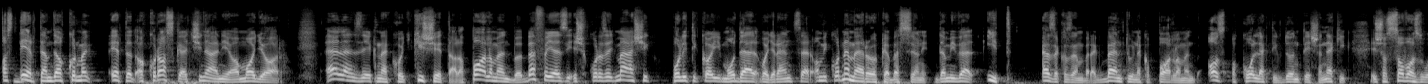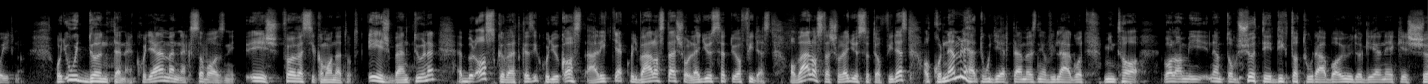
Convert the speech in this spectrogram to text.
Azt értem, de akkor meg, érted, akkor azt kell csinálnia a magyar ellenzéknek, hogy kisétál a parlamentből, befejezi, és akkor az egy másik politikai modell vagy rendszer, amikor nem erről kell beszélni. De mivel itt ezek az emberek bent ülnek a parlamentben, az a kollektív döntése nekik és a szavazóiknak, hogy úgy döntenek, hogy elmennek szavazni, és fölveszik a mandátumot, és bent ülnek, ebből az következik, hogy ők azt állítják, hogy választáson legyőzhető a Fidesz. Ha választáson legyőzhető a Fidesz, akkor nem lehet úgy értelmezni a világot, mintha valami, nem tudom, sötét diktatúrába üldögélnék, és,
